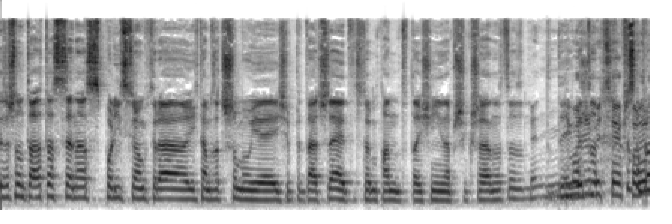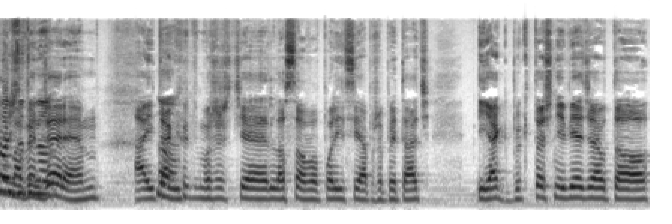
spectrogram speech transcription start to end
zresztą ta, ta scena z policją, która ich tam zatrzymuje i się pyta, czy, ten pan tutaj się nie naprzykrza, no to... Nie możesz być sobie cholernym Avengerem, a i tak no. możesz cię losowo policja przepytać i jakby ktoś nie wiedział, to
